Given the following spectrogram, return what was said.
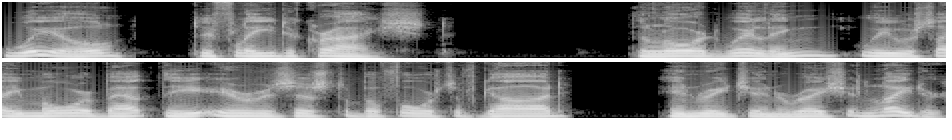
will to flee to Christ. The Lord willing, we will say more about the irresistible force of God in regeneration later.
